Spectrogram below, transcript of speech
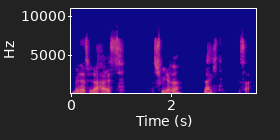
wenn es wieder heißt, das Schwere leicht gesagt.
